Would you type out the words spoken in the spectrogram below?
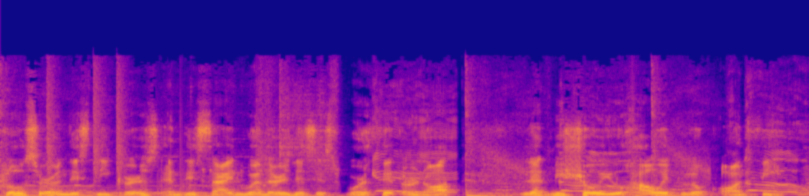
closer on these sneakers and decide whether this is worth it or not, let me show you how it look on feet.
